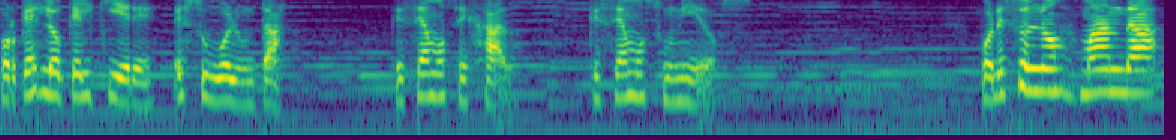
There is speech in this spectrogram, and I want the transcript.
porque es lo que Él quiere, es su voluntad, que seamos ejados, que seamos unidos. Por eso Él nos manda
